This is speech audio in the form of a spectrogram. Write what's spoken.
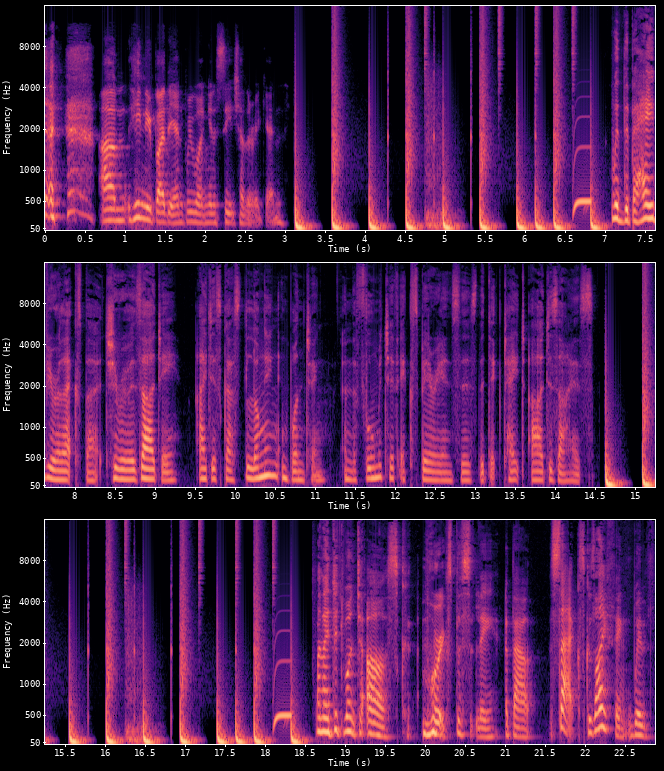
um, he knew by the end we weren't going to see each other again. With the behavioural expert Shahroo Izadi, I discussed longing and wanting and the formative experiences that dictate our desires. And I did want to ask more explicitly about sex, because I think with,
